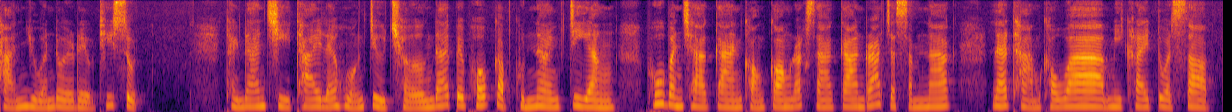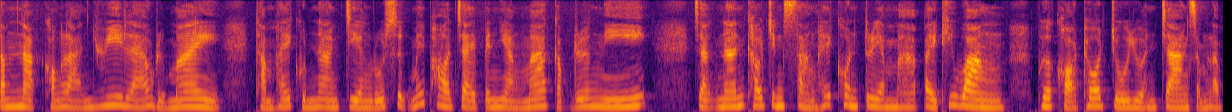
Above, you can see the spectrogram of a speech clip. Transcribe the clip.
ฐานหยวนโดยเร็วที่สุด ทางด้านฉีไทยและหวงจือเฉิงได้ไปพบกับขุนนางเจียง ผู้บัญชาการของกองรักษาการราชสำนัก และถามเขาว่ามีใครตรวจสอบตำหนักของหลานยี่แล้วหรือไม่ทำให้ขุนนางเจียงรู้สึกไม่พอใจเป็นอย่างมากกับเรื่องนี้ จากนั้นเขาจึงสั่งให้คนเตรียมม้าไปที่วัง เพื่อขอโทษจูหยวนจางสำหรับ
